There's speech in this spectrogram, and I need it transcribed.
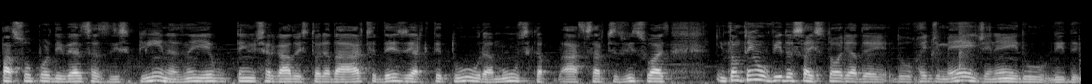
passou por diversas disciplinas né, e eu tenho enxergado a história da arte desde a arquitetura, a música, as artes visuais. Então tenho ouvido essa história de, do ready-made né, e, do, de, de,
